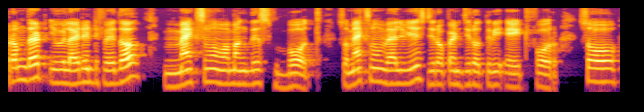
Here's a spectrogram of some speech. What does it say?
From that you will identify the maximum among this both. So maximum value is 0.0384 so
